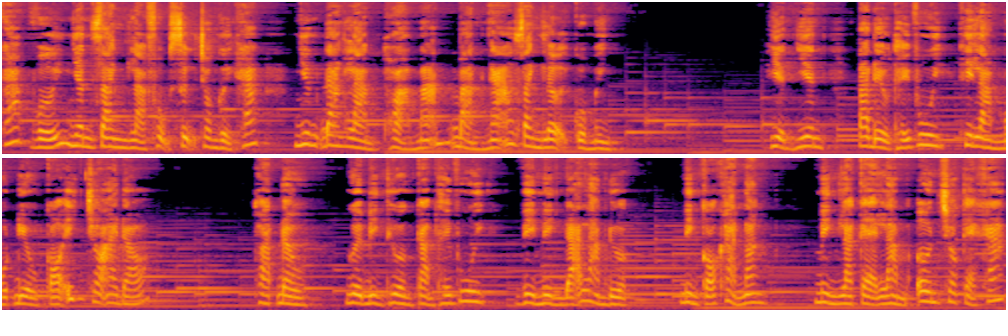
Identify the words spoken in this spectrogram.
khác với nhân danh là phụng sự cho người khác, nhưng đang làm thỏa mãn bản ngã danh lợi của mình. Hiển nhiên, ta đều thấy vui khi làm một điều có ích cho ai đó. Thoạt đầu, người bình thường cảm thấy vui vì mình đã làm được. Mình có khả năng mình là kẻ làm ơn cho kẻ khác.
